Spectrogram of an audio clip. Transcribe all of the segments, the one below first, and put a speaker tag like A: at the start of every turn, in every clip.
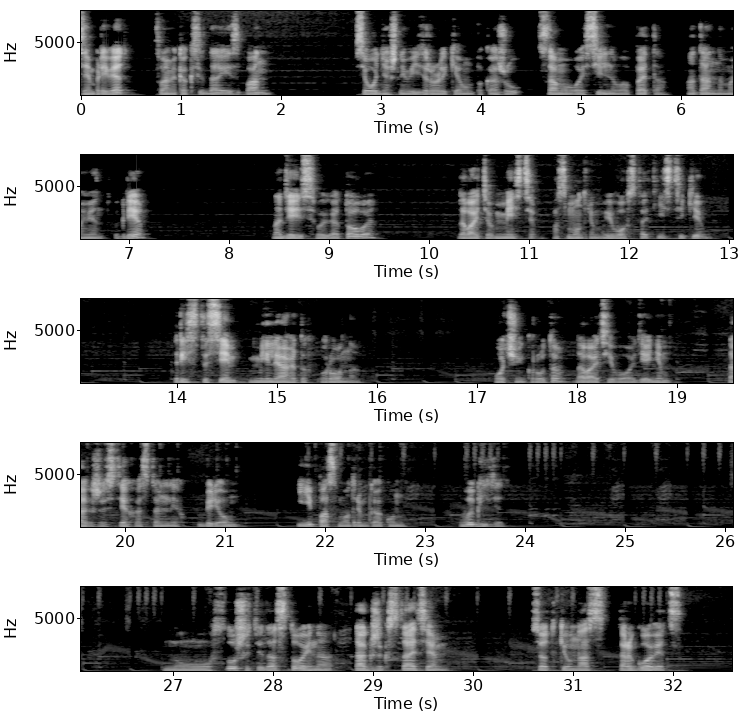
A: Всем привет, с вами как всегда Избан. В сегодняшнем видеоролике я вам покажу самого сильного пэта на данный момент в игре. Надеюсь вы готовы. Давайте вместе посмотрим его статистики. 307 миллиардов урона. Очень круто, давайте его оденем. Также с тех остальных уберем и посмотрим как он выглядит. Ну, слушайте, достойно. Также, кстати, все-таки у нас торговец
